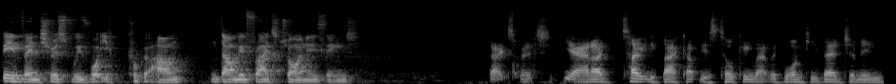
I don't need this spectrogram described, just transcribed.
be adventurous with what you cook at home and don't be afraid to try new things. Thanks, Mitch. Yeah, and I totally back up you talking about with wonky veg. I mean,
